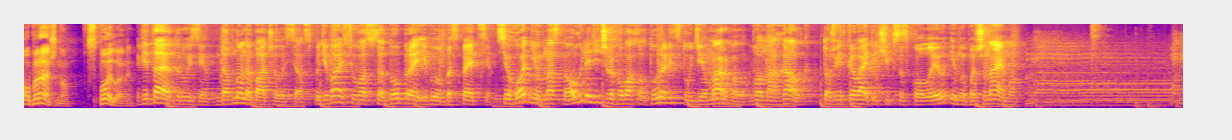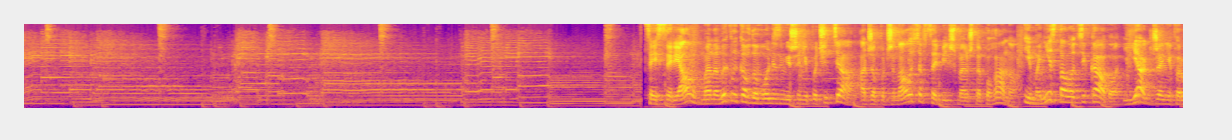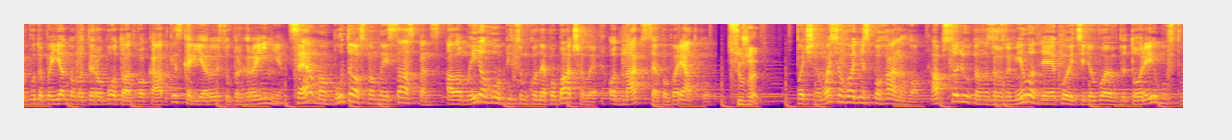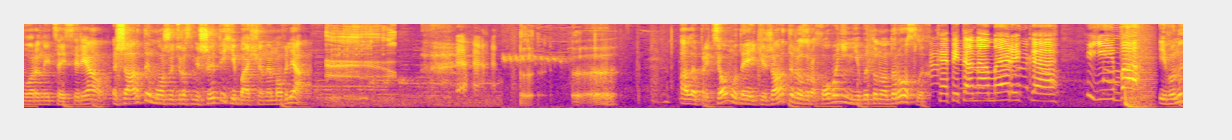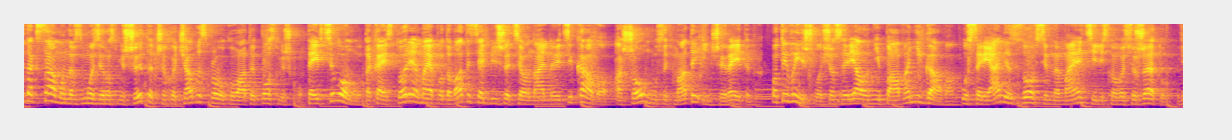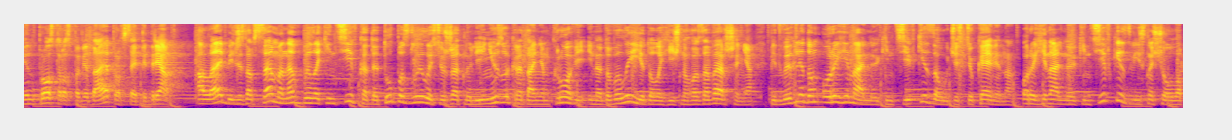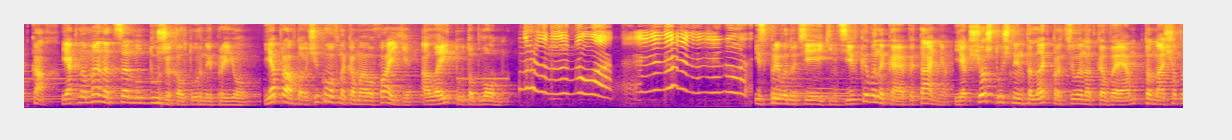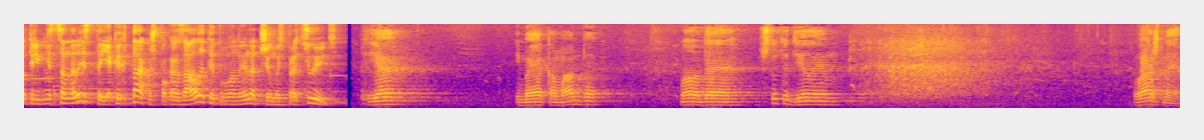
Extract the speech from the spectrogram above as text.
Обережно, спойлери. Вітаю, друзі! Давно не бачилися. Сподіваюсь, у вас все добре і ви у безпеці. Сьогодні в нас на огляді чергова халтура від студії Marvel. Вона Галк. Тож відкривайте чіпси з колою, і ми починаємо. Цей серіал в мене викликав доволі змішані почуття, адже починалося все більш-менш непогано. І мені стало цікаво, як Дженніфер буде поєднувати роботу адвокатки з кар'єрою супергероїні. Це мав бути основний саспенс, але ми його у підсумку не побачили. Однак все по порядку. Сюжет. Почнемо сьогодні з поганого. Абсолютно незрозуміло, для якої цільової аудиторії був створений цей серіал. Жарти можуть розсмішити хіба що немовля. Але при цьому деякі жарти розраховані нібито на дорослих. Капітан Америка. Їба! І вони так само не в змозі розсмішити чи хоча б спровокувати посмішку. Та й в цілому, така історія має подаватися більш раціонально і цікаво, а шоу мусить мати інший рейтинг. От і вийшло, що серіал ні пава, ні гава. У серіалі зовсім немає цілісного сюжету. Він просто розповідає про все підряд. Але більш за все мене вбила кінцівка, де тупо злили сюжетну лінію з викраданням крові і не довели її до логічного завершення під виглядом оригінальної кінцівки за участю Кевіна. Оригінальної кінцівки, звісно, що у лапках. Як на мене, це ну дуже халтурний прийом. Я правда очікував на камео Файгі, але й тут облом. І з приводу цієї кінцівки виникає питання: якщо штучний інтелект працює над КВМ, то нащо потрібні сценаристи, яких також показали, типу вони над чимось працюють? Я и моя команда молодая что-то делаем важное.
